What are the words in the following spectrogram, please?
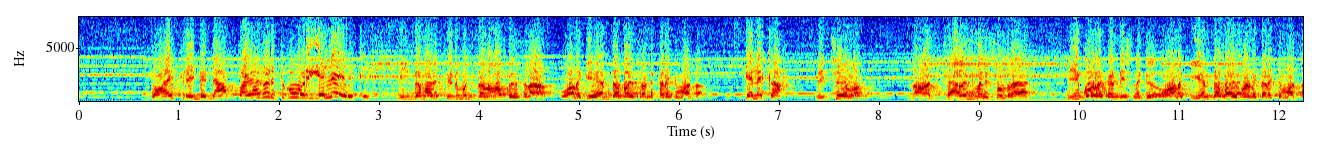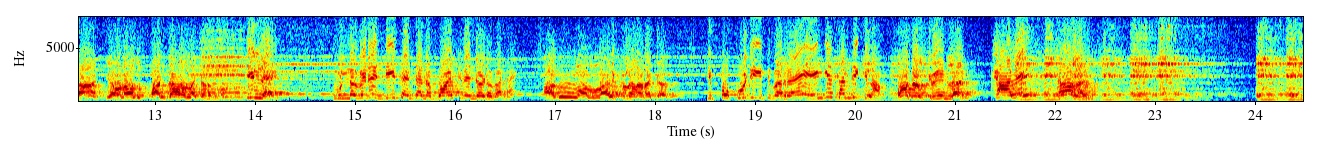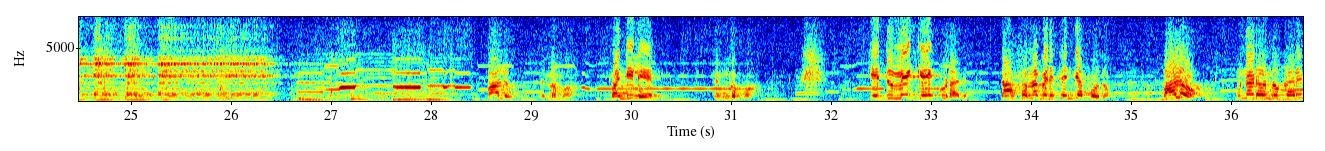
பாய் ஃப்ரெண்டுனா பழகிறதுக்கும் ஒரு எல்லை இருக்கு. நீ இந்த மாதிரி சிடுமுச்சுத்தனமா பேசினா உனக்கு எந்த பாய் ஃப்ரெண்ட் கிடைக்க மாட்டான். எனக்கா? நிச்சயமா. நான் சேலஞ்ச் பண்ணி சொல்றேன். நீ போடுற கண்டிஷனுக்கு உனக்கு எந்த பாய் ஃப்ரெண்ட் கிடைக்க மாட்டான். எவனாவது பண்டாரன கிடைக்கும் இல்ல. உன்னை விட டீசென்டான பாய் ஃப்ரெண்டோட வர்றேன். அது உன் லைஃப்ல நடக்காது. இப்போ கூட்டிக்கிட்டு வர்றேன். எங்க சந்திக்கலாம்? Hotel Greenland challenge challenge Balu. என்னம்மா? வண்டியில ஏறு. எங்கம்மா? எதுவுமே கேட்க கூடாது நான் சொன்னபடி செஞ்சா போதும். பாலு முன்னாடி வந்து உட்காரு.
